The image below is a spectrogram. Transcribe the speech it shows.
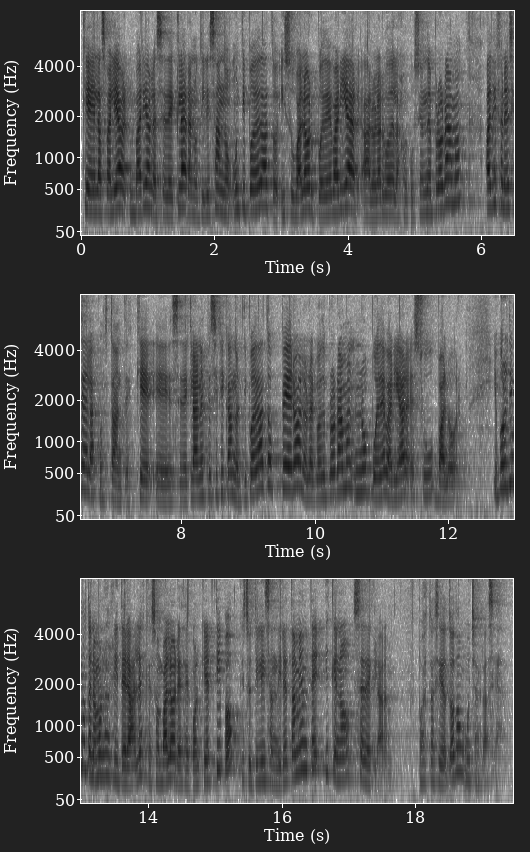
que las variables se declaran utilizando un tipo de dato y su valor puede variar a lo largo de la ejecución del programa, a diferencia de las constantes, que eh, se declaran especificando el tipo de dato, pero a lo largo del programa no puede variar su valor. Y por último tenemos los literales, que son valores de cualquier tipo que se utilizan directamente y que no se declaran. Pues esto ha sido todo, muchas gracias.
